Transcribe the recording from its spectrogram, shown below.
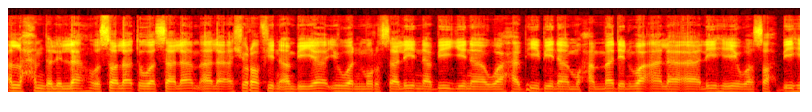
الحمد لله والصلاة والسلام على أشرف الأنبياء والمرسلين نبينا وحبيبنا محمد وعلى آله وصحبه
